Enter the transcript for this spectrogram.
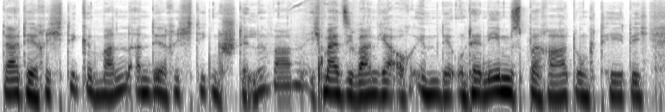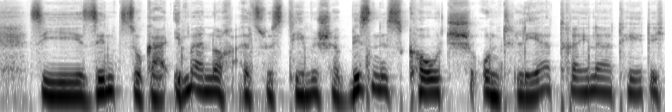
da der richtige Mann an der richtigen Stelle waren? Ich meine, Sie waren ja auch in der Unternehmensberatung tätig. Sie sind sogar immer noch als systemischer Business Coach und Lehrtrainer tätig.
